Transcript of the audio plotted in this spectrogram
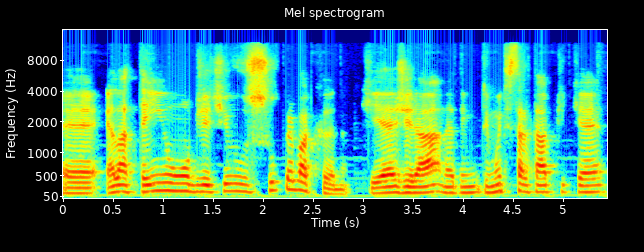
é, ela tem um objetivo super bacana, que é gerar, né, tem, tem muita startup que quer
